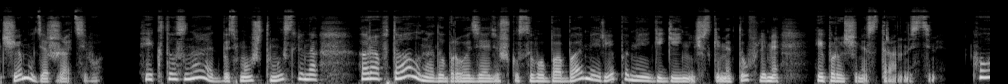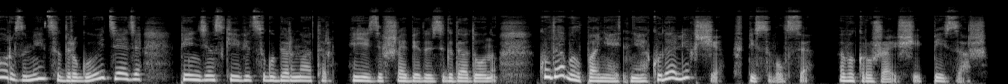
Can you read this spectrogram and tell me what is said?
чем удержать его. И кто знает, быть может, мысленно роптала на доброго дядюшку с его бобами, репами, гигиеническими туфлями и прочими странностями. О, разумеется, другой дядя, пензенский вице-губернатор, ездивший обедать к Дадону, куда был понятнее, куда легче вписывался в окружающий пейзаж.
